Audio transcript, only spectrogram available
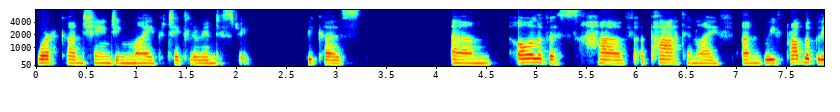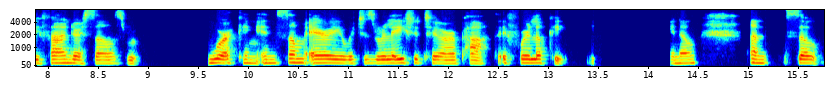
work on changing my particular industry because um, all of us have a path in life and we've probably found ourselves working in some area which is related to our path if we're lucky you know? And so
